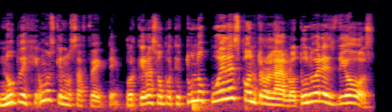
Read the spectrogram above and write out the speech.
no dejemos que nos afecte. ¿Por qué razón? Porque tú no puedes controlarlo, tú no eres Dios,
